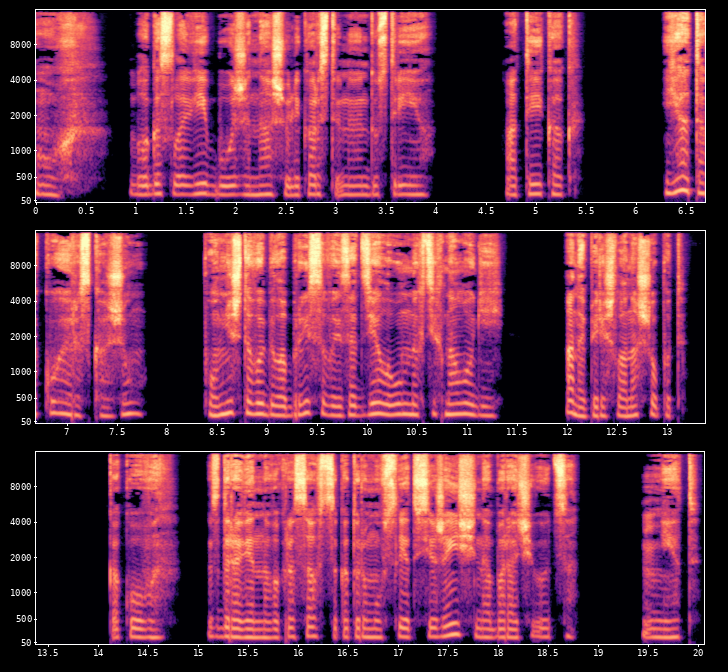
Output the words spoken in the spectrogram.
Ух, благослови, Боже, нашу лекарственную индустрию. А ты как? Я такое расскажу. Помнишь того Белобрысова из отдела умных технологий? Она перешла на шепот. Какого? Здоровенного красавца, которому вслед все женщины оборачиваются. Нет,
